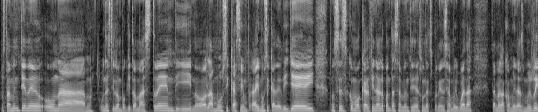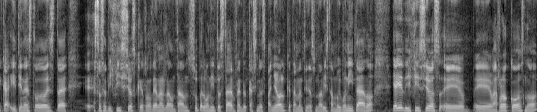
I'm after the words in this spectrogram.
pues también tiene una, un estilo un poquito más trendy, ¿no? La música siempre, hay música de DJ, entonces como que al final de cuentas también tienes una experiencia muy buena, también la comida es muy rica y tienes todo este, estos edificios que rodean al downtown súper bonito, está enfrente del Casino Español, que también tienes una vista muy bonita, ¿no? Y hay edificios eh, eh, barrocos, ¿no?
